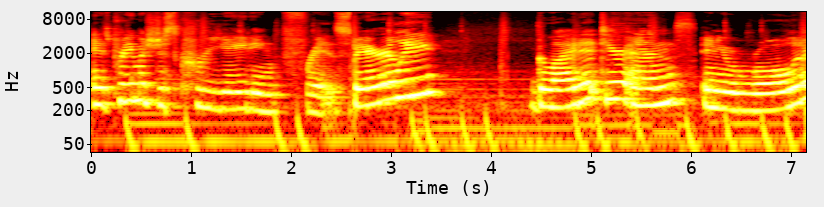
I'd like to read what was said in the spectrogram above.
and it's pretty much just creating frizz. Barely glide it to your ends and you roll it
